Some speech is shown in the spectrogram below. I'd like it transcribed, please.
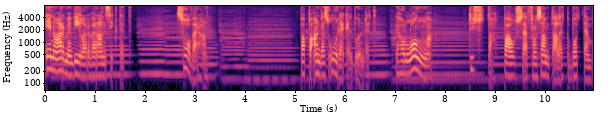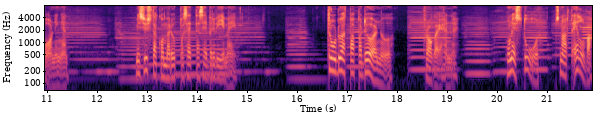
Ena armen vilar över ansiktet. Sover han? Pappa andas oregelbundet. Jag har långa, tysta pauser från samtalet på bottenvåningen. Min syster kommer upp och sätter sig bredvid mig. Tror du att pappa dör nu? frågar jag henne. Hon är stor, snart elva.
